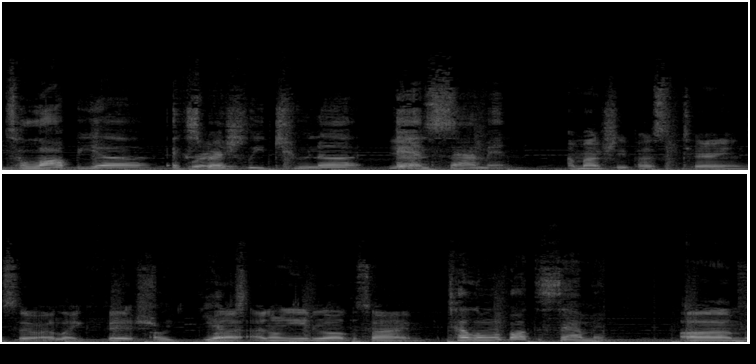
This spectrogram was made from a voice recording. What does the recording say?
Tilapia, especially tuna and salmon. I'm actually pescatarian, so I like fish. Oh, yes. But I don't eat it all the time. Tell them about the salmon. Um,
